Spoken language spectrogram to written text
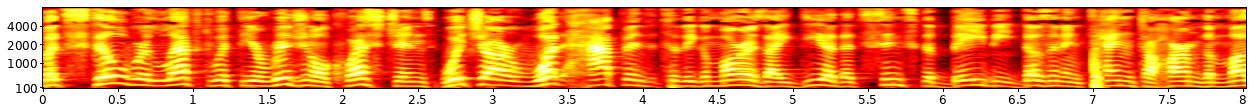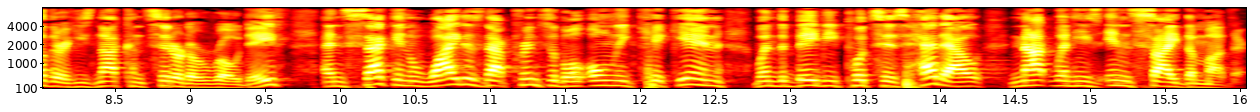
But still, we're left with the original questions, which are what happened to the Gemara's idea that since the baby doesn't intend to harm the mother, he's not considered a rodef? And second, why does that principle only kick in when the baby puts his head out, not when he's inside the mother?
